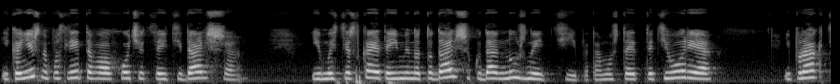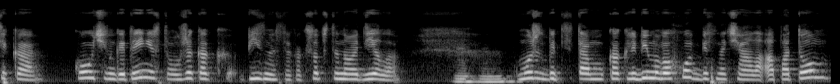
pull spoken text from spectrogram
И, конечно, после этого хочется идти дальше. И мастерская это именно то дальше, куда нужно идти, потому что это теория и практика коучинга и тренерства уже как бизнеса, как собственного дела. Угу. Может быть, там как любимого хобби сначала, а потом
